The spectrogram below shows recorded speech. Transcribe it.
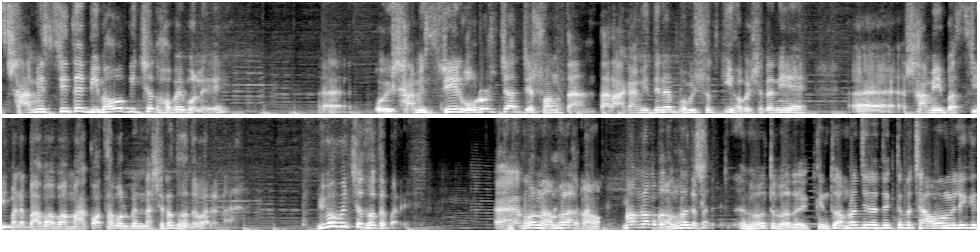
স্বামী স্ত্রীতে বিবাহ বিচ্ছেদ হবে বলে ওই স্বামী স্ত্রীর ওরসজাত যে সন্তান তার আগামী দিনের ভবিষ্যৎ কি হবে সেটা নিয়ে আহ, স্বামী বা স্ত্রী মানে বাবা বা মা কথা বলবেন না সেটা তো হতে পারে না। বিবাহ বিচ্ছেদ হতে পারে। হতে পারে। মামলা মোকদ্দমা আমরা হতে যে- পারে। কিন্তু আমরা যেটা দেখতে পাচ্ছি আওয়ামী লীগের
